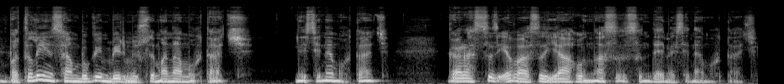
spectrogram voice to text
Batılı insan bugün bir Müslümana muhtaç. Nesine muhtaç? Garazsız evasız yahu nasılsın demesine muhtaç.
